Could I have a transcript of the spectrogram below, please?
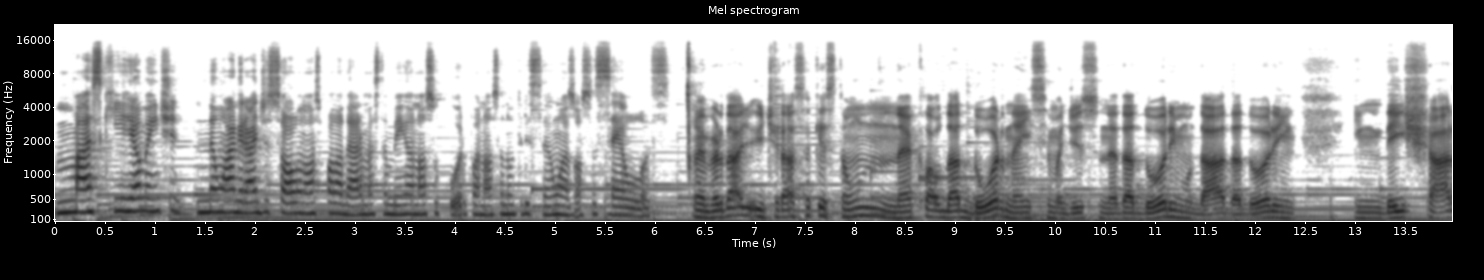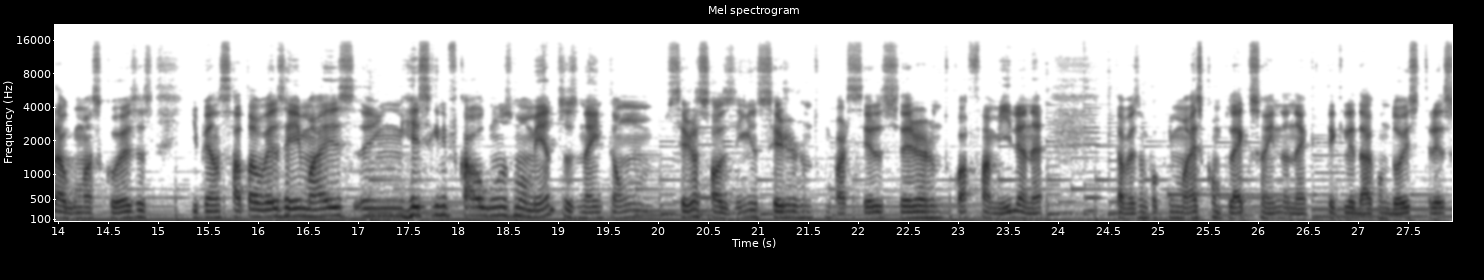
mas que realmente não agrade só ao nosso paladar, mas também ao nosso corpo, à nossa nutrição, às nossas células. É verdade, e tirar essa questão, né, Cláudio, da dor, né, em cima disso, né, da dor em mudar, da dor em, em deixar algumas coisas e pensar talvez aí mais em ressignificar alguns momentos, né? Então, seja sozinho, seja junto com parceiros, seja junto com a família, né? Talvez um pouquinho mais complexo ainda, né? Ter que lidar com dois, três,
